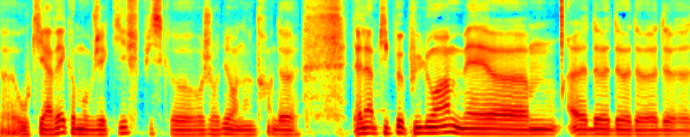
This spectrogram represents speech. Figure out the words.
euh, ou qui avait comme objectif, puisque aujourd'hui on est en train d'aller un petit peu plus loin, mais euh, de, de, de, de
